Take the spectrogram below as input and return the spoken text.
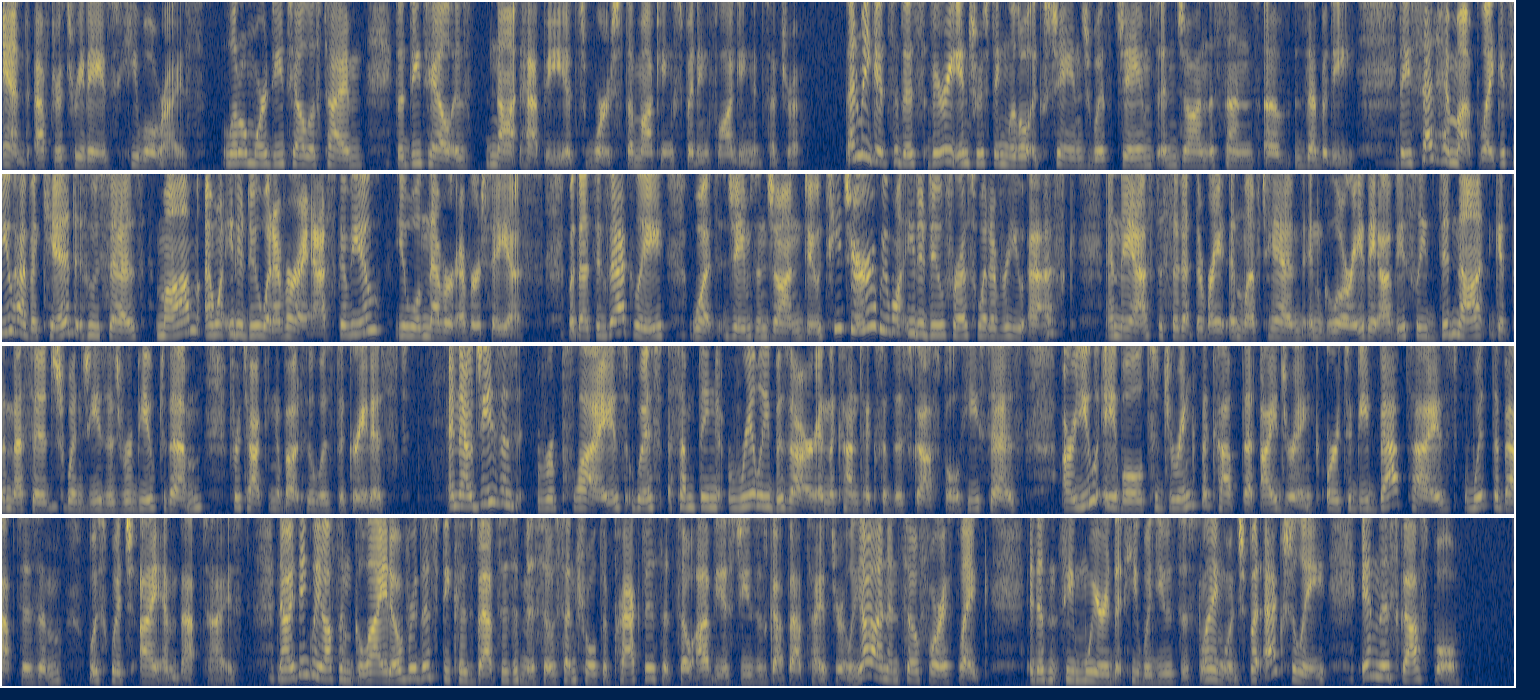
and after three days he will rise. A little more detail this time. The detail is not happy, it's worse the mocking, spitting, flogging, etc. Then we get to this very interesting little exchange with James and John, the sons of Zebedee. They set him up like if you have a kid who says, Mom, I want you to do whatever I ask of you, you will never ever say yes. But that's exactly what James and John do. Teacher, we want you to do for us whatever you ask. And they asked to sit at the right and left hand in glory. They obviously did not get the message when Jesus rebuked them for talking about who was the greatest. And now Jesus replies with something really bizarre in the context of this gospel. He says, Are you able to drink the cup that I drink, or to be baptized with the baptism with which I am baptized? Now, I think we often glide over this because baptism is so central to practice. It's so obvious Jesus got baptized early on and so forth. Like, it doesn't seem weird that he would use this language. But actually, in this gospel,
